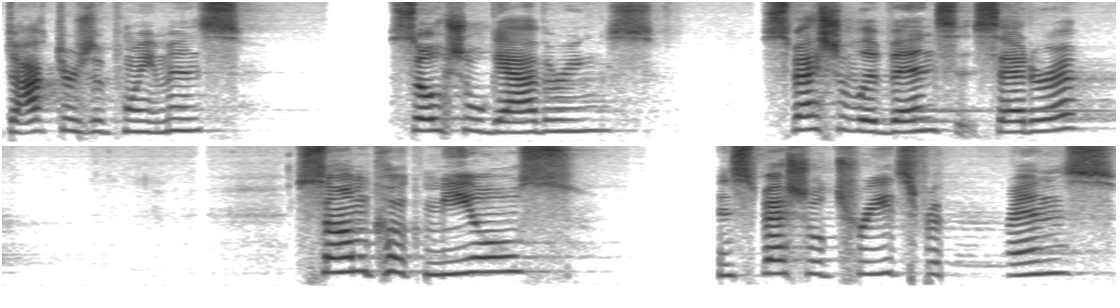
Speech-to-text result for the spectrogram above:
doctor's appointments, social gatherings, special events, etc. Some cook meals and special treats for their friends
